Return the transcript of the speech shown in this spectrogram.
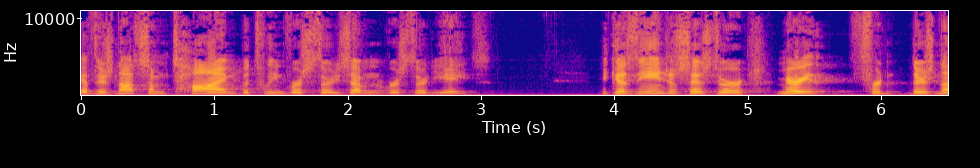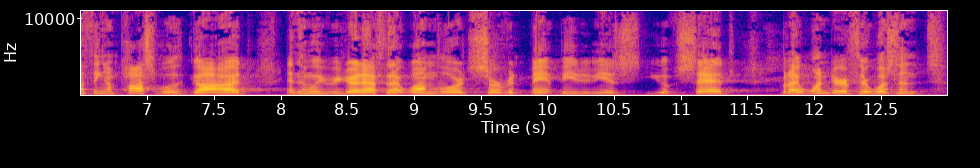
if there's not some time between verse 37 and verse 38. Because the angel says to her, Mary, for there's nothing impossible with God. And then we read right after that, well, I'm the Lord's servant, may it be to me as you have said. But I wonder if there wasn't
